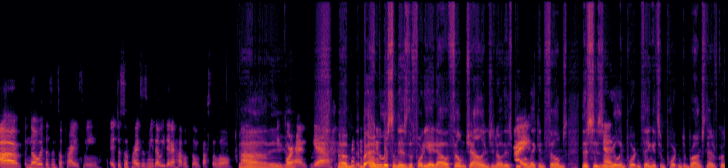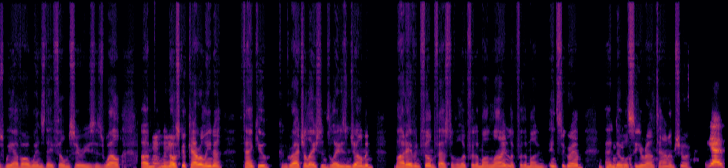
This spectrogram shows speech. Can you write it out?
Um, no, it doesn't surprise me. It just surprises me that we didn't have a film festival um, Ah, you go. beforehand. Yeah. Um, but and listen, there's the 48 hour film challenge. You know, there's people Right. making films. This is a real important thing. It's important to BronxNet. Of course, we have our Wednesday film series as well. Um, Mhm. Ninoska Carolina, thank you. Congratulations, ladies and gentlemen. Mott Haven Film Festival. Look for them online. Look for them on Instagram, and uh, we'll see you around town. I'm sure. Yes.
